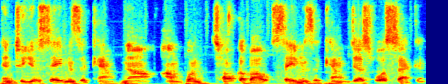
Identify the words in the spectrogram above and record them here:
into your savings account. Now, I'm going to talk about savings account just for a second.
